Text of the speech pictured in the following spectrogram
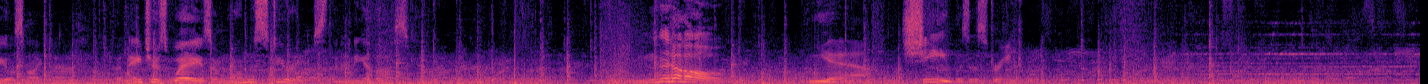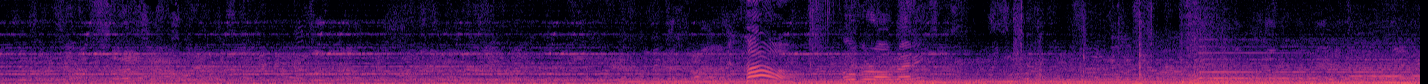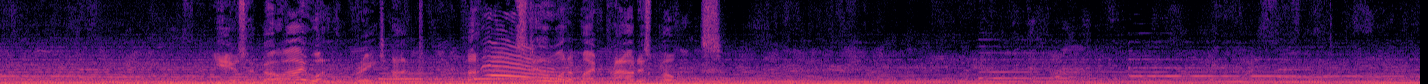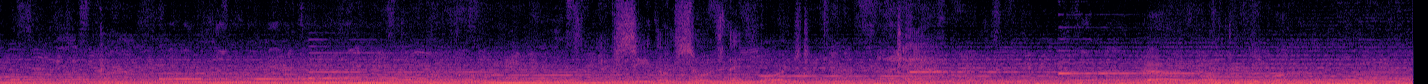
Feels like that. But nature's ways are more mysterious than any of us can know. No. Yeah, she was a strange one. Years ago, I won the Great Hunt. Still one of my proudest moments.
